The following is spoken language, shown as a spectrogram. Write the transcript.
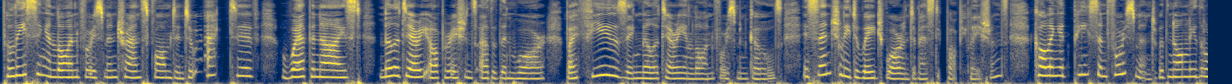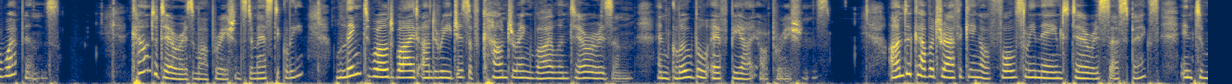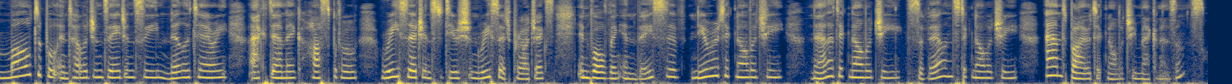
Policing and law enforcement transformed into active, weaponized military operations other than war by fusing military and law enforcement goals, essentially to wage war on domestic populations, calling it peace enforcement with non-lethal weapons. Counterterrorism operations domestically, linked worldwide under aegis of countering violent terrorism and global FBI operations. Undercover trafficking of falsely named terrorist suspects into multiple intelligence agency, military, academic, hospital, research institution research projects involving invasive neurotechnology, nanotechnology, surveillance technology, and biotechnology mechanisms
